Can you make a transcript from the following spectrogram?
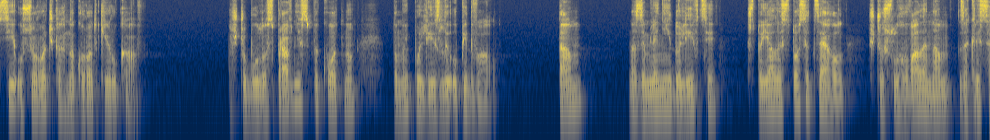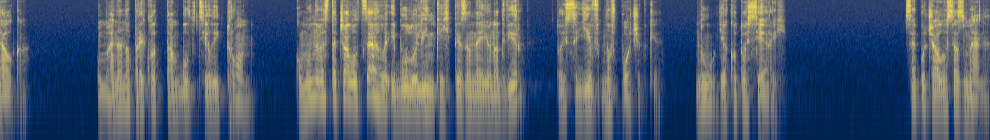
всі у сорочках на короткий рукав. Що було справді спекотно, то ми полізли у підвал. Там, на земляній долівці, стояли стоси цегол, що слугували нам за кріселка. У мене, наприклад, там був цілий трон. Кому не вистачало цегли і було ліньки йти за нею на двір, той сидів навпочепки, ну, як ото сірий. Все почалося з мене.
